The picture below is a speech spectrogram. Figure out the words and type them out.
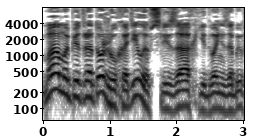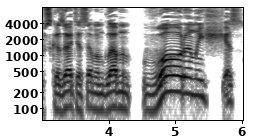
Мама Петра тоже уходила в слезах, едва не забыв сказать о самом главном — ворон исчез.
